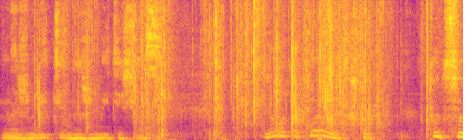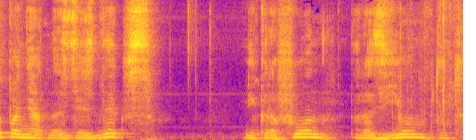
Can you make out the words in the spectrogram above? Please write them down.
Нажмите, нажмите сейчас. Ну, вот такой вот. Тут все понятно. Здесь DEX, микрофон, разъем. Тут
